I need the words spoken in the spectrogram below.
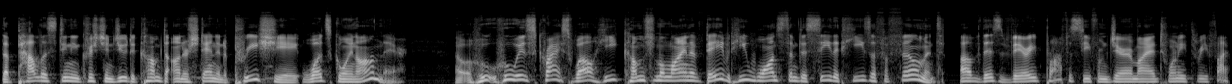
the Palestinian Christian Jew to come to understand and appreciate what's going on there. Uh, who, who is Christ? Well, he comes from the line of David. He wants them to see that he's a fulfillment of this very prophecy from Jeremiah 23 5.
